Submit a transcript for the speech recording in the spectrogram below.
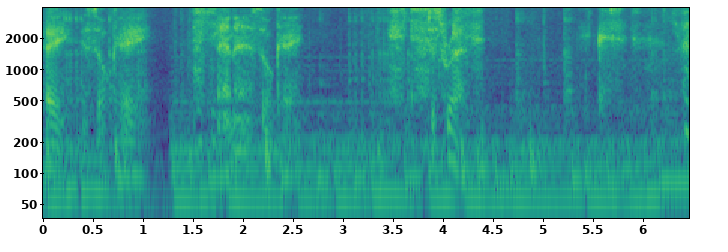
Hey, it's okay. Doesn't Anna, it's okay. it doesn't Just rest. Uh,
